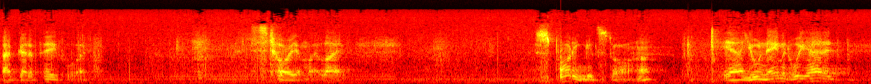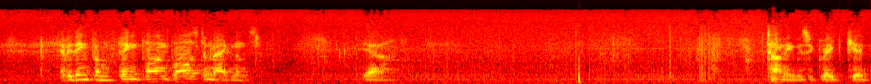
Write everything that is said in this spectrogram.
I've got to pay for it. It's the story of my life. Sporting goods store, huh? Yeah, you name it, we had it. Everything from ping pong balls to magnums. Yeah. Tommy was a great kid.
